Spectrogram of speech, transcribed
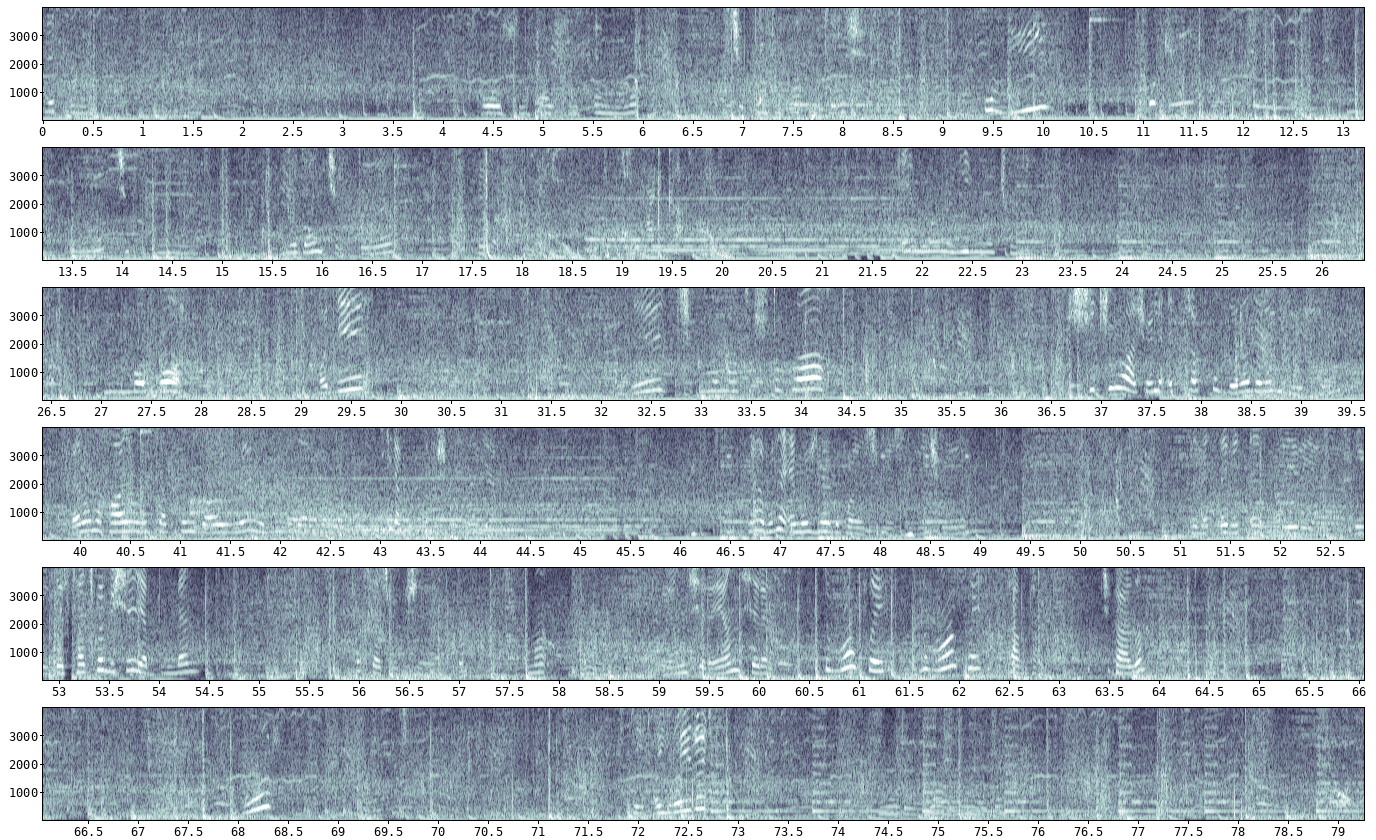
Evet, evet. Olsun, olsun. Elmanı çıktım topa kurtarış. Hadi. Hadi. Elmanı çıktı. Neden çıktı? Ve bak. Harika. Elmanı 23 oynadı. Baba. Hadi. Hadi. Çıkın artık şu topa. Bir şekil var. Şöyle etrafta döne döne gidiyorsun. Ben onu hala nasıl yaptığımızı algılayamadım. Yapamadım. İki dakika konuşmasına gelmedi. Ya burada emojiler de paylaşabiliyorsun. Ya şöyle. Evet evet evet. Hayır ya. Dur dur saçma bir şey yaptım ben. Çok saçma bir şey yaptım. Yanlış yere yanlış yere. The wrong place. The wrong place. Tamam tamam. Çıkardım. Vur. Hayır hayır hayır.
